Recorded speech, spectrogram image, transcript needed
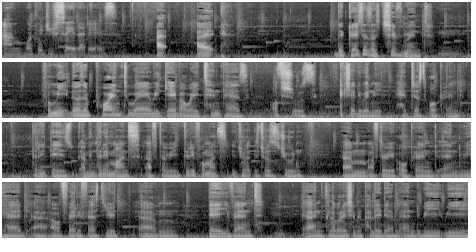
um, what would you say that is? I, I, the greatest achievement mm. for me, there was a point where we gave away 10 pairs of shoes. Actually, when we had just opened, three days, I mean, three months after we, three, four months, it was, it was June. Um, after we opened and we had uh, our very first youth um, day event uh, in collaboration with Palladium, and we we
